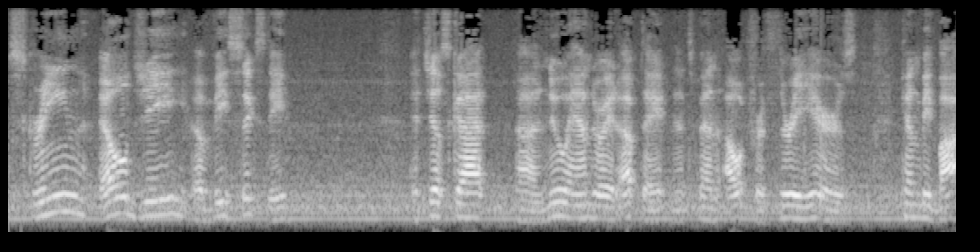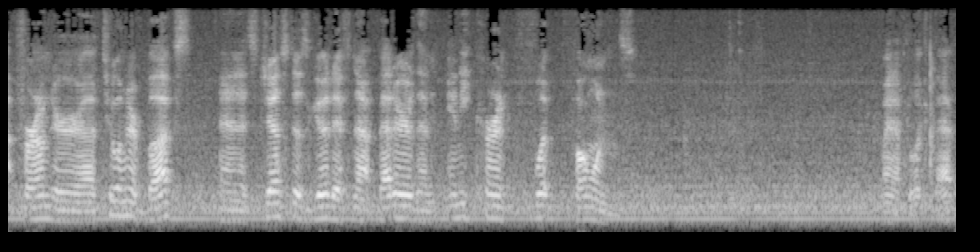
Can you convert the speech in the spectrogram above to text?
screen LG V60. It just got a new Android update and it's been out for three years. Can be bought for under uh, 200 bucks and it's just as good, if not better, than any current flip phones. Might have to look at that.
